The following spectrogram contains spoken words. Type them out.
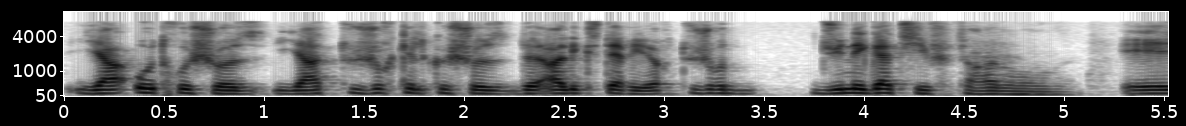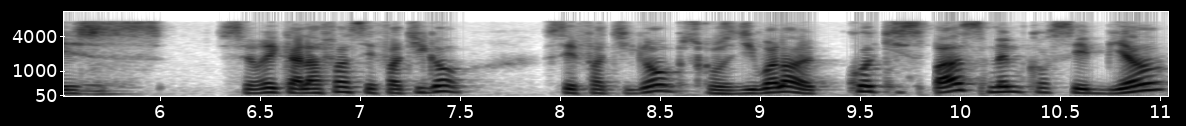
il y a autre chose, il y a toujours quelque chose de, à l'extérieur, toujours du négatif. Et c'est vrai qu'à la fin c'est fatigant. C'est fatigant parce qu'on se dit voilà, quoi qu'il se passe, même quand c'est bien,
